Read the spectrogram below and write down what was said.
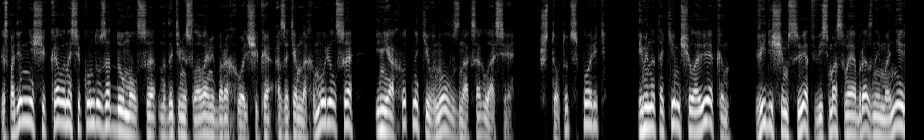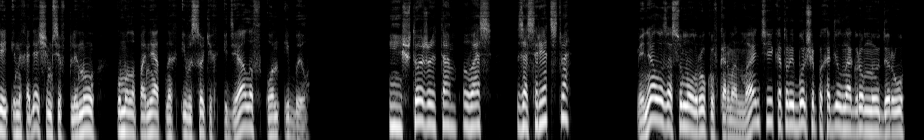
Господин Нищекава на секунду задумался над этими словами барахольщика, а затем нахмурился и неохотно кивнул в знак согласия. Что тут спорить? Именно таким человеком видящим свет в весьма своеобразной манере и находящимся в плену у малопонятных и высоких идеалов он и был. «И что же там у вас за средства?» Меняло засунул руку в карман мантии, который больше походил на огромную дыру,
